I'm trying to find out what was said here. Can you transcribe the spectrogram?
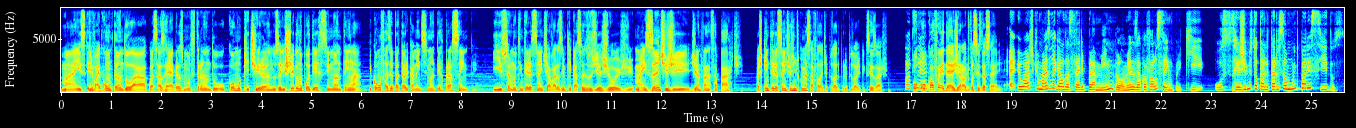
Mas ele vai contando lá com essas regras, mostrando como que tiranos ele chega no poder, se mantém lá e como fazer pra teoricamente se manter pra sempre. E isso é muito interessante, há várias implicações nos dias de hoje. Mas antes de, de entrar nessa parte, acho que é interessante a gente começar a falar de episódio por episódio. O que, que vocês acham? Pode Ou, ser. ou qual foi a ideia geral de vocês da série? É, eu acho que o mais legal da série, pra mim, pelo menos, é o que eu falo sempre, que os regimes totalitários são muito parecidos.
